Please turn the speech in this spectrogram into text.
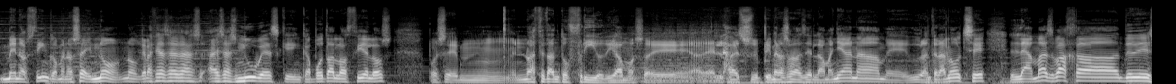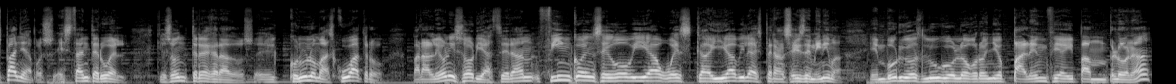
menos 5, menos 6, no, no, gracias a esas, nubes que encapotan los cielos, pues mm, no hace tanto frío, digamos, eh, en las primeras horas de la mañana, eh, durante la noche. La más baja de España, pues está en Teruel, que son 3 grados, eh, con uno más, 4 para León y Soria, serán 5 en Segovia, Huesca y Ávila, esperan 6 de mínima. En Burgos, Lugo, Logroño, Palencia y Pamplona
